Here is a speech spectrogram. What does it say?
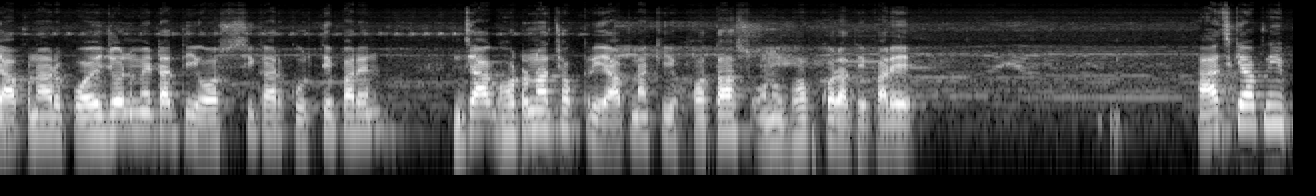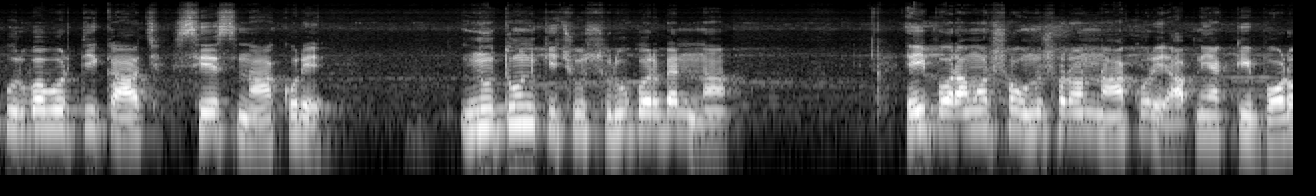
আপনার প্রয়োজন মেটাতে অস্বীকার করতে পারেন, যা ঘটনাচক্রে আপনাকে হতাশ অনুভব করাতে পারে। আজকে আপনি পূর্ববর্তী কাজ শেষ না করে নতুন কিছু শুরু করবেন না। এই পরামর্শ অনুসরণ না করে আপনি একটি বড়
